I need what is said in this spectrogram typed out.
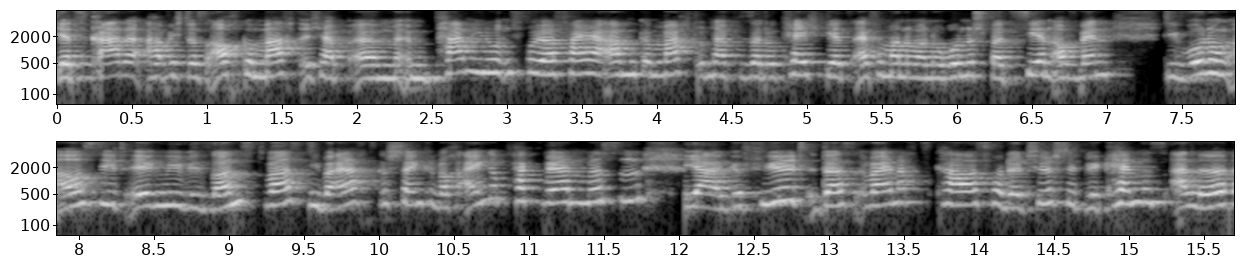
jetzt gerade habe ich das auch gemacht. Ich habe ähm, ein paar Minuten früher Feierabend gemacht und habe gesagt, okay, ich gehe jetzt einfach mal noch eine Runde spazieren, auch wenn die Wohnung aussieht irgendwie wie sonst was, die Weihnachtsgeschenke noch eingepackt werden müssen. Ja, gefühlt das Weihnachtschaos vor der Tür steht, wir kennen es alle,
